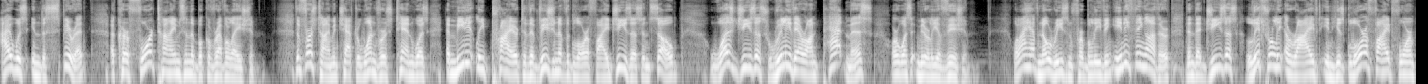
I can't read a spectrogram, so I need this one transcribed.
I was in the Spirit, occur four times in the book of Revelation. The first time in chapter 1, verse 10, was immediately prior to the vision of the glorified Jesus. And so, was Jesus really there on Patmos, or was it merely a vision? Well, I have no reason for believing anything other than that Jesus literally arrived in his glorified form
